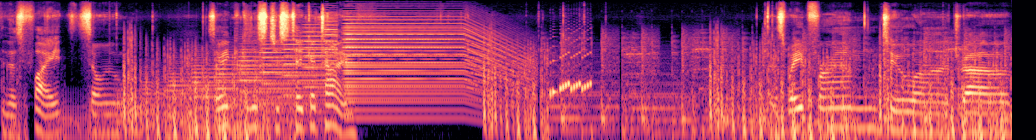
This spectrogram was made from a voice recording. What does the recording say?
in this fight, so so we can just just take our time. Let's wait for him to uh, drop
